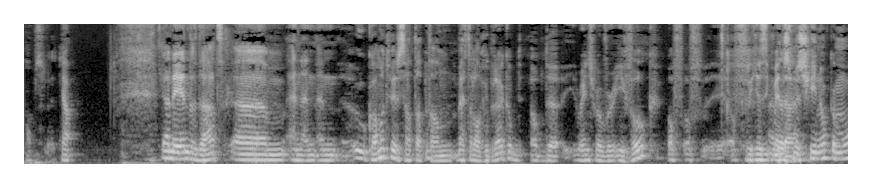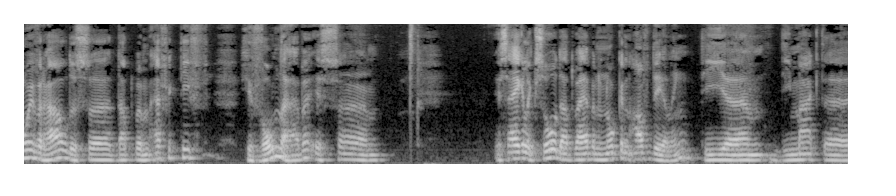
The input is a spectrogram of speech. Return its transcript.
Absoluut. Ja. Ja, nee, inderdaad. Ehm, en, en, en hoe kwam het weer? Zat dat dan, werd er al gebruikt op de, op de Range Rover Evoque? Of, of, of vergis ik En me dat is daar? misschien ook een mooi verhaal. Dus eh, dat we hem effectief gevonden hebben, is, ehm, is eigenlijk zo dat wij hebben ook een afdeling die, ehm, die maakt, eh,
